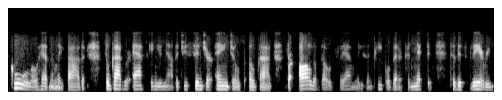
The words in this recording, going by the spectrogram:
school, oh Heavenly Father. So, God, we're asking you now that you send your angels, oh God, for all of those families and people that are connected to this very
